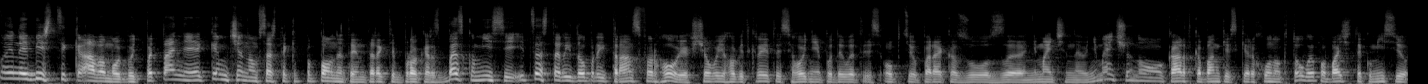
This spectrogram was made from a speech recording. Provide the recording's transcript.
Ну і найбільш цікаве, мабуть, питання, яким чином все ж таки поповнити Interactive Brokers без комісії, і це старий добрий TransferGo. Якщо ви його відкриєте сьогодні і подивитесь опцію переказу з Німеччини в Німеччину, картка, банківський рахунок, то ви побачите комісію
